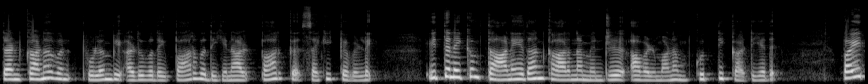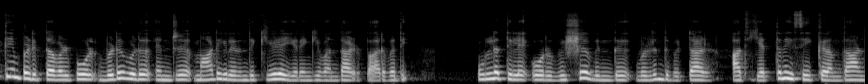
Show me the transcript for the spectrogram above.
தன் கணவன் புலம்பி அழுவதை பார்வதியினால் பார்க்க சகிக்கவில்லை. இத்தனைக்கும் தானேதான் காரணம் என்று அவள் மனம் குத்தி காட்டியது. பைத்தியம் பிடித்தவள் போல் விடுவிடு என்று மாடியிலிருந்து கீழே இறங்கி வந்தாள் பார்வதி. உள்ளத்திலே ஒரு விஷ விந்து விழுந்து விட்டால் அது எத்தனை சீக்கிரம்தான்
